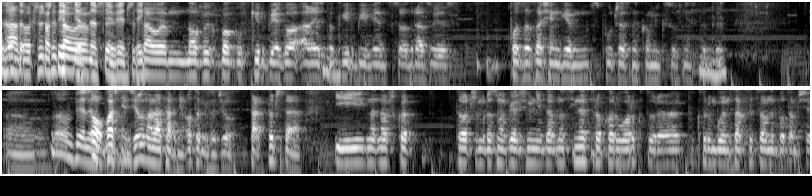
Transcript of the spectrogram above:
No, A, no, czy, czytałem, znacznie ty- czytałem nowych bogów Kirby'ego, ale jest to Kirby, więc od razu jest poza zasięgiem współczesnych komiksów niestety. E, No, wiele. O, właśnie, Zielona Latarnia, o to mi chodziło. Tak, to czytałem. I na, na przykład to, o czym rozmawialiśmy niedawno, Sinestro Core War, które, którym byłem zachwycony, bo tam się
